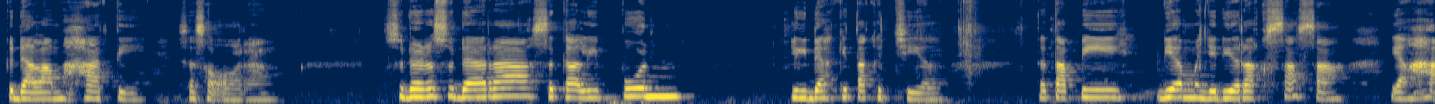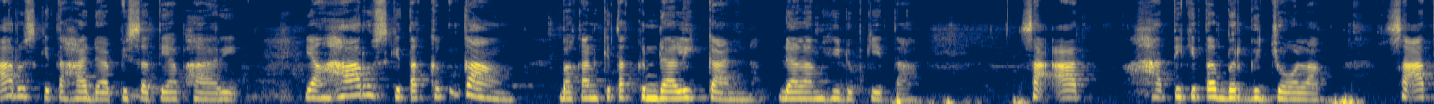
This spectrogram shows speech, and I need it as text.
ke dalam hati seseorang. Saudara-saudara, sekalipun lidah kita kecil, tetapi dia menjadi raksasa yang harus kita hadapi setiap hari, yang harus kita kekang, bahkan kita kendalikan dalam hidup kita. Saat hati kita bergejolak, saat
